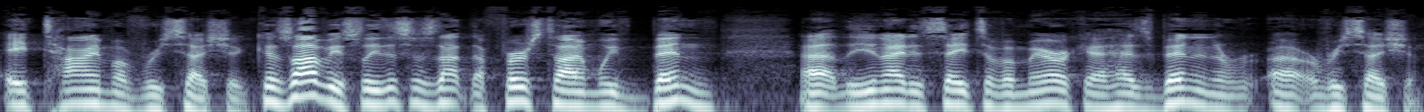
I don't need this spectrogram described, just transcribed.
a time of recession? Because obviously, this is not the first time we've been, uh, the United States of America has been in a, a recession.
